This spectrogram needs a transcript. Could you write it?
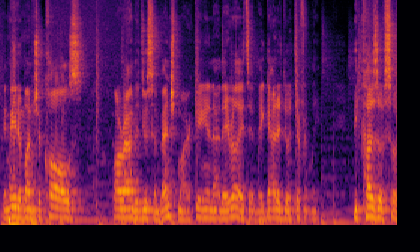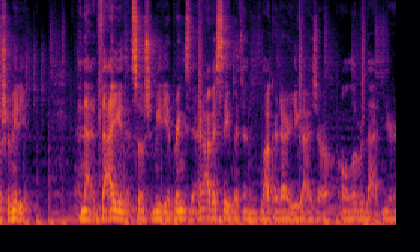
They made a bunch of calls all around to do some benchmarking, and they realized that they got to do it differently because of social media and that value that social media brings there. And obviously within Lagardère, you guys are all over that and you're,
